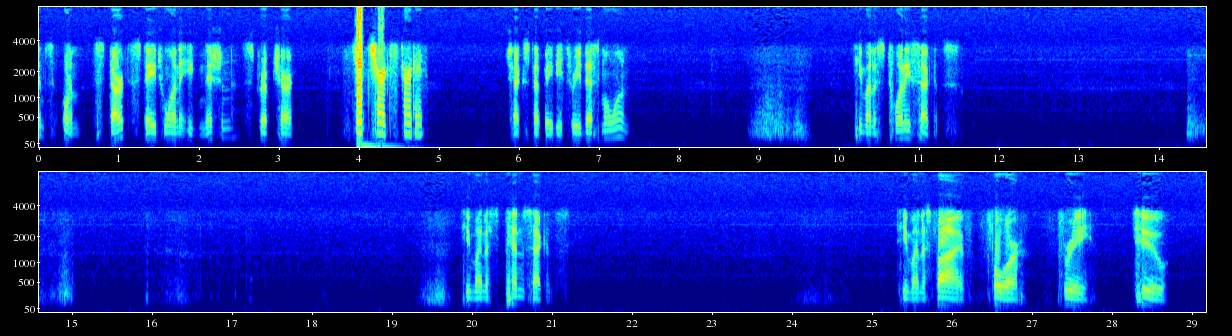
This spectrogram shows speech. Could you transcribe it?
seconds. Or start stage one ignition strip chart. Strip chart started. Check step 83 decimal one. T minus 20 seconds. T minus 10 seconds. T minus 5, 4, 3, 2,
